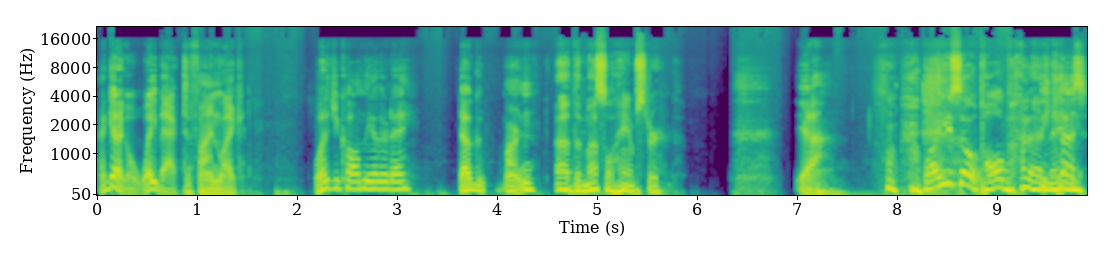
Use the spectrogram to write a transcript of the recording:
I got to go way back to find, like, what did you call him the other day? Doug Martin? Uh, the muscle hamster. Yeah. Why are you so appalled by that Because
